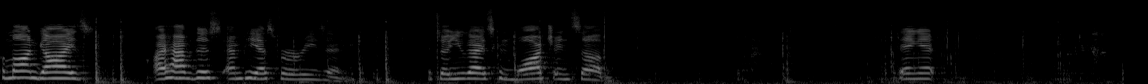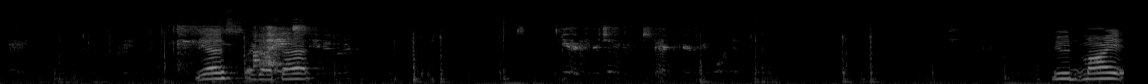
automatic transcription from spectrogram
Come on, guys. I have this MPS for a reason. It's so you guys can watch and sub. Dang it. Yes, I got that. dude. Here, here's some spare gear if you want it. Dude, my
